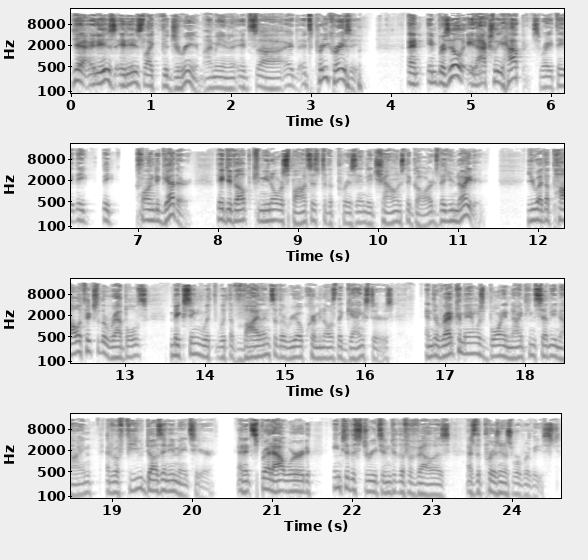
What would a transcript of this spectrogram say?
Yeah, it is. It is like the dream. I mean, it's uh, it, it's pretty crazy. and in Brazil, it actually happens, right? They they they clung together. They developed communal responses to the prison. They challenged the guards. They united. You had the politics of the rebels mixing with, with the violence of the real criminals, the gangsters. And the Red Command was born in 1979 out of a few dozen inmates here. And it spread outward into the streets, into the favelas as the prisoners were released.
